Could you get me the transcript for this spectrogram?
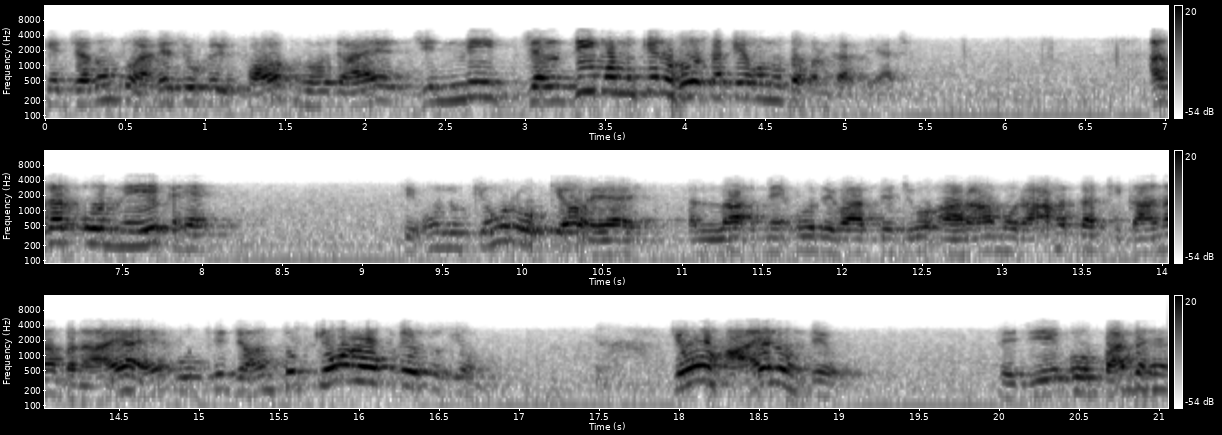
کہ جدوں تے جو کوئی فوت ہو جائے، جنی جلدی ممکن ہو سکے انہوں دفن کر دیا جائے۔ اگر وہ نیک ہے تو انہوں کیوں روکیا ہوا ہے؟ اللہ نے وہ واسطے جو آرام و راحت کا ٹھکانہ بنایا ہے اتنے جان تو کیوں روکتے ہو تھی کیوں حائل ہوتے ہو؟ تے جی وہ بد ہے،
